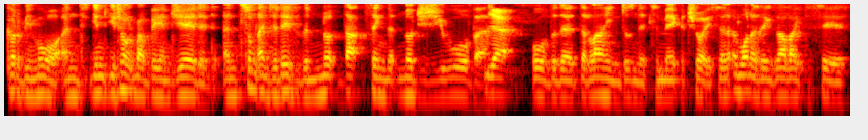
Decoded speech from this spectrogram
got to be more, and you, you talk about being jaded, and sometimes it is the that thing that nudges you over Yeah, over the, the line, doesn't it, to make a choice? And one of the things I like to say is,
